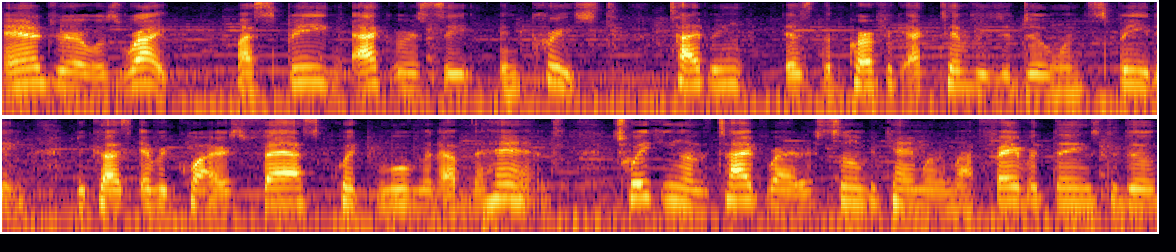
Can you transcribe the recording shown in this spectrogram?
Andrea was right. My speed and accuracy increased. Typing is the perfect activity to do when speeding because it requires fast, quick movement of the hands. Tweaking on the typewriter soon became one of my favorite things to do,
